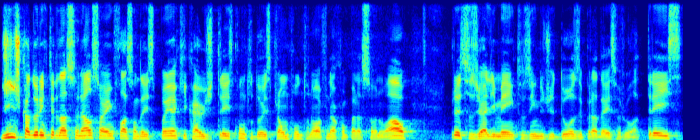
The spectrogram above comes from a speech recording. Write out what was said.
De indicador internacional, saiu a inflação da Espanha, que caiu de 3,2 para 1,9 na comparação anual. Preços de alimentos indo de 12 para 10,3.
